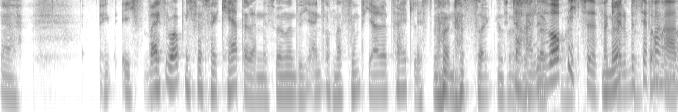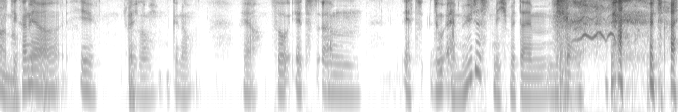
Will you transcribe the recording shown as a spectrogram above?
Ja. Ich- weiß überhaupt nicht, was verkehrt daran ist, wenn man sich einfach mal fünf Jahre Zeit lässt, wenn man das Zeugnis und Daran ist überhaupt nichts äh, verkehrt. Ne? Du bist ja Facharzt. Die kann ja eh. Also, Richtig. genau. Ja, so, jetzt, ähm, jetzt, du ermüdest mich mit deinem. Mit deinem, mit deinem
